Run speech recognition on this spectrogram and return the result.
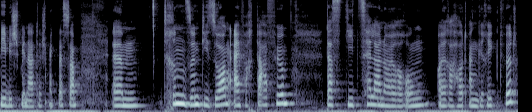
Babyspinat, der schmeckt besser, ähm, drin sind, die sorgen einfach dafür, dass die Zellerneuerung eurer Haut angeregt wird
